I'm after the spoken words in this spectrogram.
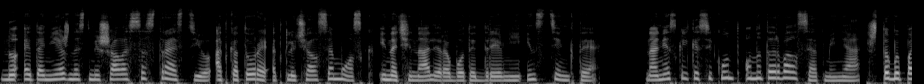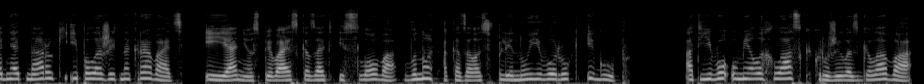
но эта нежность мешалась со страстью, от которой отключался мозг, и начинали работать древние инстинкты. На несколько секунд он оторвался от меня, чтобы поднять на руки и положить на кровать, и я, не успевая сказать и слова, вновь оказалась в плену его рук и губ. От его умелых ласк кружилась голова,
